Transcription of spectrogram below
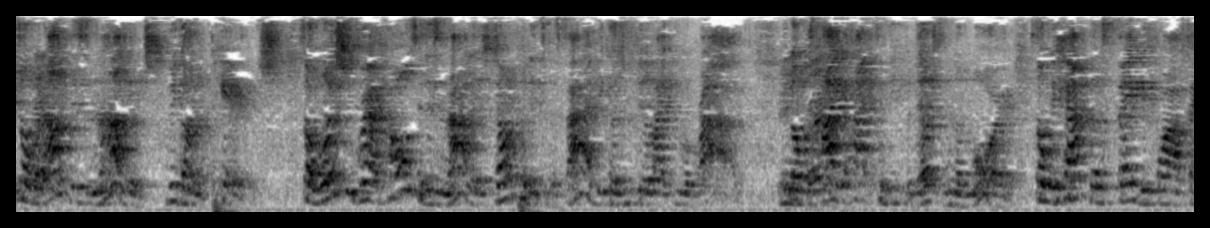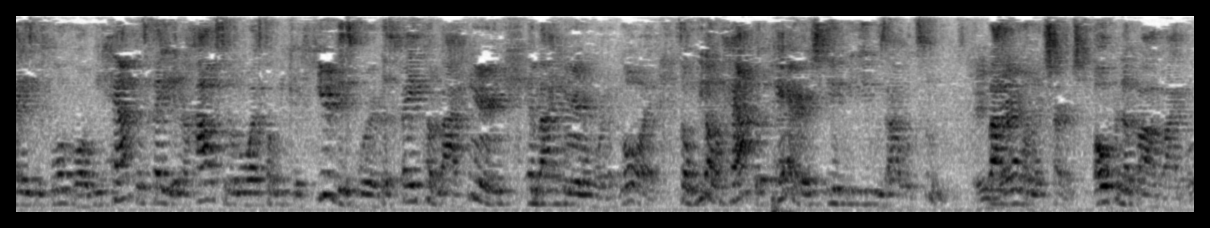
So without this knowledge, we're gonna perish. So once you grab hold to this knowledge, don't put it to the side because you feel like you arrived. You know, it's higher heights and deeper depths in the Lord. So we have to stay before our face before God. We have to stay in the house of the Lord so we can hear this word. Because faith comes by hearing and by hearing the word of God. So we don't have to perish if we use our tools. By going to church, open up our Bible,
